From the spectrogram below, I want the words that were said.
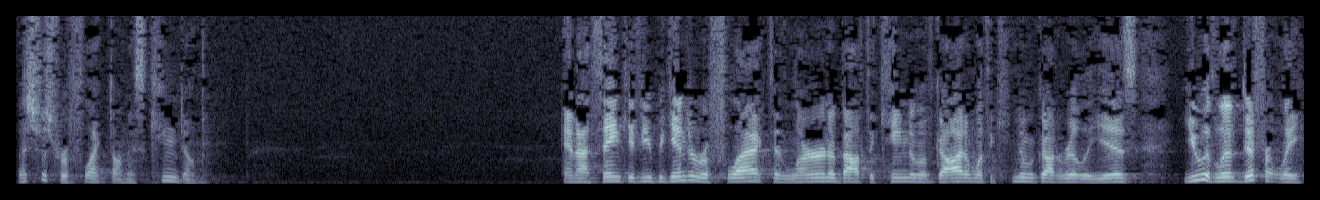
Let's just reflect on His kingdom. And I think if you begin to reflect and learn about the kingdom of God and what the kingdom of God really is, you would live differently.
